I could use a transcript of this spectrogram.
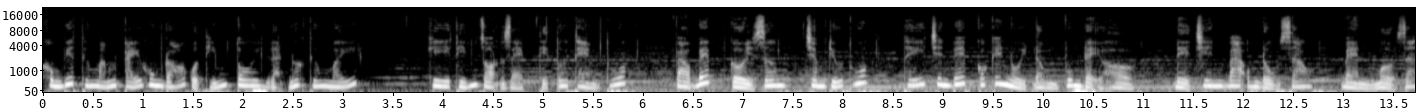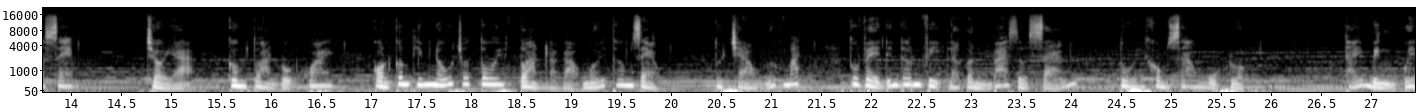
Không biết thứ mắm cái hôm đó của thím tôi là nước thứ mấy. Khi thím dọn dẹp thì tôi thèm thuốc. vào bếp cởi rơm, châm điếu thuốc, thấy trên bếp có cái nồi đồng vung đậy hờ, để trên ba ông đầu rau, bèn mở ra xem. Trời ạ, cơm toàn độn khoai, còn cơm thím nấu cho tôi toàn là gạo mới thơm dẻo. Tôi trào nước mắt, tôi về đến đơn vị là gần 3 giờ sáng, tôi không sao ngủ được. Thái Bình quê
